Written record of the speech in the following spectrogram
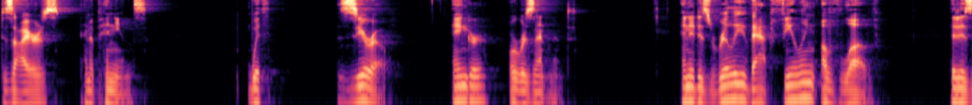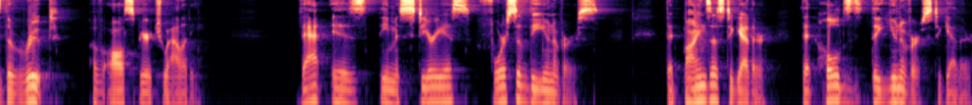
desires, and opinions with zero anger or resentment. And it is really that feeling of love that is the root of all spirituality. That is the mysterious force of the universe that binds us together, that holds the universe together,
